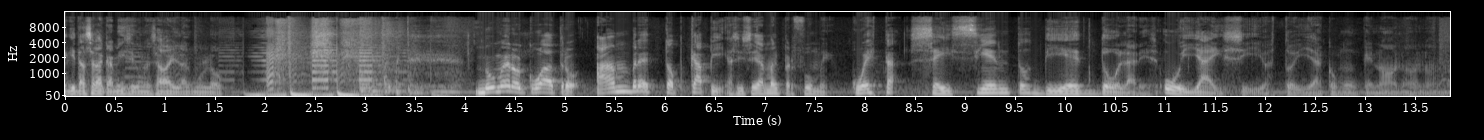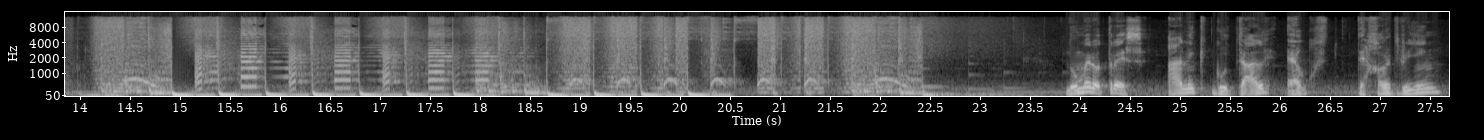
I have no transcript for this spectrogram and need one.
De quitarse la camisa y comenzar a bailar como un loco. Número 4. Hambre Top Capi. Así se llama el perfume. Cuesta 610 dólares. Uy, ay, sí, yo estoy ya como que no, no, no, no. Número 3. Anik Gutal Elk de Hadrin.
